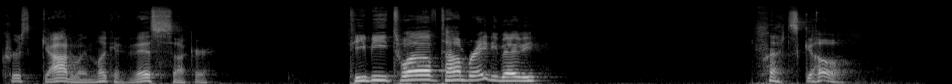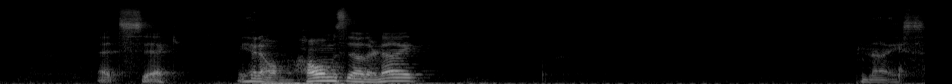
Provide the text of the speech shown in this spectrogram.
Chris Godwin. Look at this sucker. TB12 Tom Brady, baby. Let's go. That's sick. We hit Holmes the other night. Nice.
